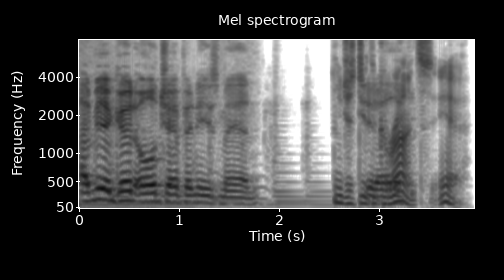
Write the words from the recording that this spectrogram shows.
I'd be a good old Japanese man. You just do you the know, grunts, like, yeah.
